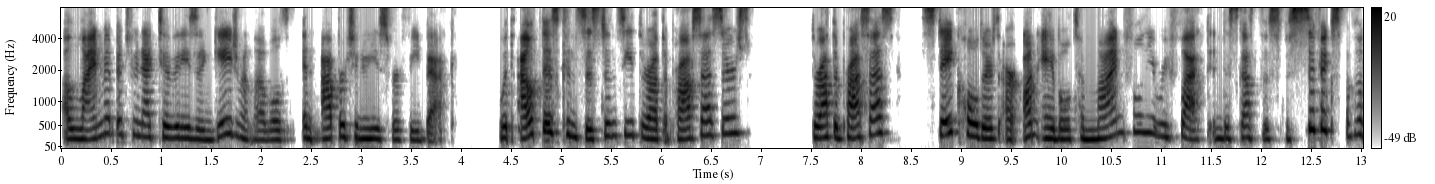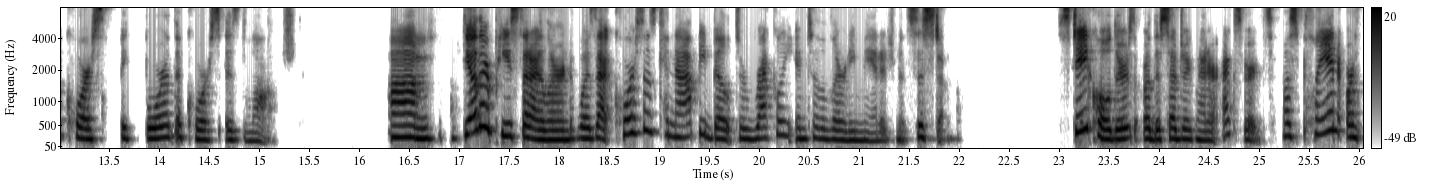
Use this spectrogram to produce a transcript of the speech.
alignment between activities and engagement levels, and opportunities for feedback. Without this consistency throughout the processors, throughout the process, stakeholders are unable to mindfully reflect and discuss the specifics of the course before the course is launched. Um, the other piece that I learned was that courses cannot be built directly into the learning management system. Stakeholders, or the subject matter experts, must plan or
